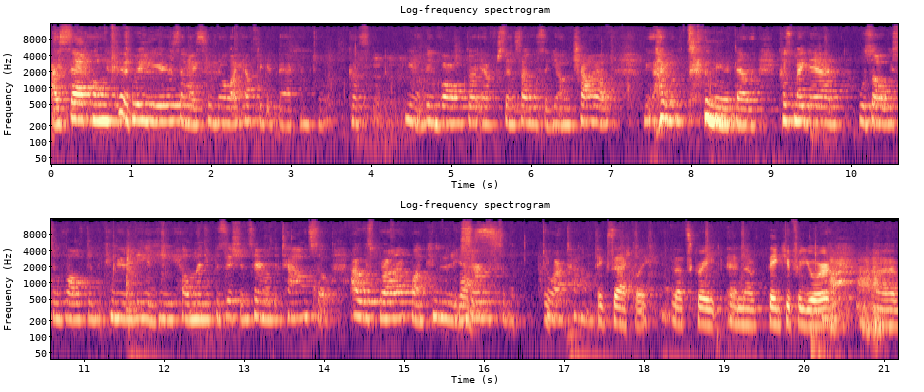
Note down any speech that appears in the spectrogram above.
I sat home for three years and I said, no, I have to get back into it because, you know, been involved ever since I was a young child. I don't mean it that way, because my dad was always involved in the community and he held many positions here in the town, so I was brought up on community Yes. service to to our town. Exactly, that's great, and uh, thank you for your uh,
